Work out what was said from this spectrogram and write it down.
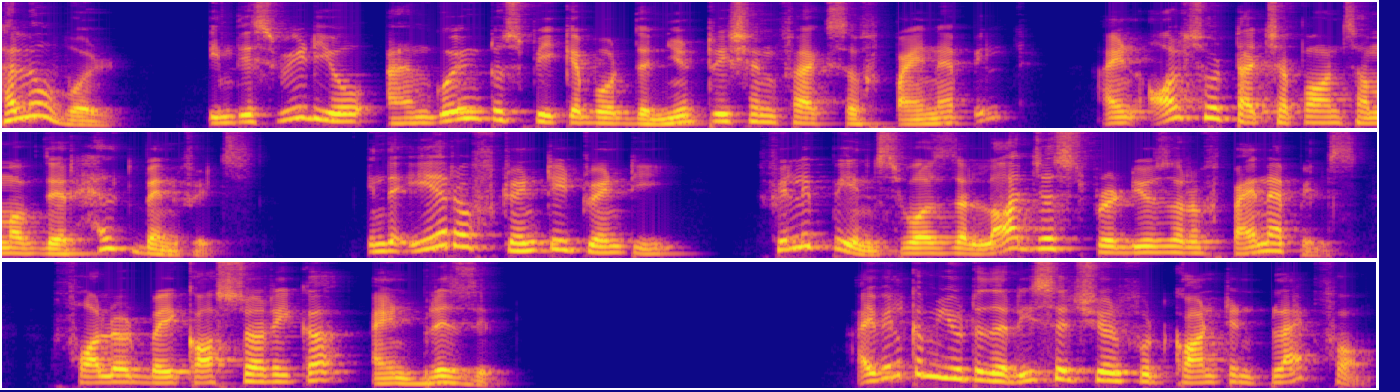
Hello world. In this video, I am going to speak about the nutrition facts of pineapple and also touch upon some of their health benefits. In the year of 2020, Philippines was the largest producer of pineapples, followed by Costa Rica and Brazil. I welcome you to the Research Your Food content platform.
